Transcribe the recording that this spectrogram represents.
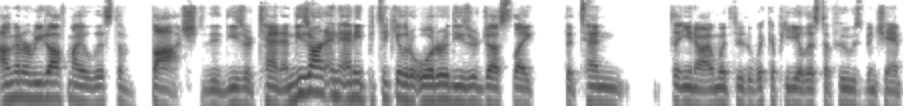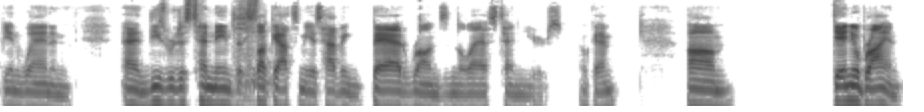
I'm gonna read off my list of botched. These are ten, and these aren't in any particular order. These are just like the ten. That you know, I went through the Wikipedia list of who's been champion when, and and these were just 10 names that stuck out to me as having bad runs in the last 10 years. Okay. Um, Daniel Bryan.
